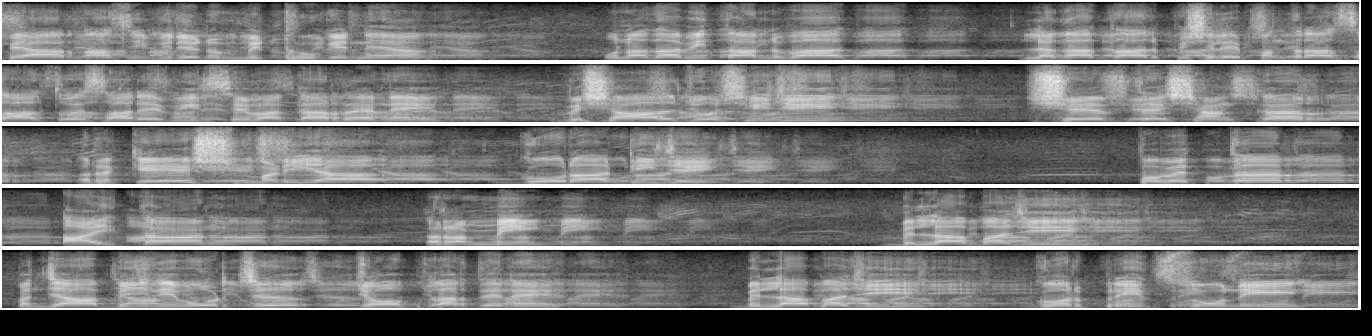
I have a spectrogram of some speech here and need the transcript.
ਪਿਆਰ ਨਾਲ ਅਸੀਂ ਵੀਰੇ ਨੂੰ ਮਿੱਠੂ ਕਹਿੰਦੇ ਆ ਉਹਨਾਂ ਦਾ ਵੀ ਧੰਨਵਾਦ। ਲਗਾਤਾਰ ਪਿਛਲੇ 15 ਸਾਲ ਤੋਂ ਇਹ ਸਾਰੇ ਵੀਰ ਸੇਵਾ ਕਰ ਰਹੇ ਨੇ। ਵਿਸ਼ਾਲ ਜੋਸ਼ੀ ਜੀ, ਸ਼ਿਵ ਤੇ ਸ਼ੰਕਰ, ਰਕੇਸ਼ ਮੜੀਆ, ਗੋਰਾ ਡੀਜੇ ਪਵਿੱਤਰ ਆਇਤਾਨ ਰੰਮੀ। ਬਿੱਲਾ ਭਾਜੀ ਪੰਜਾਬ ਬਿਜਲੀ ਬੋਰਡ 'ਚ ਜੌਬ ਕਰਦੇ ਨੇ। ਬਿੱਲਾ ਭਾਜੀ, ਗੁਰਪ੍ਰੀਤ ਸੋਨੀ,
